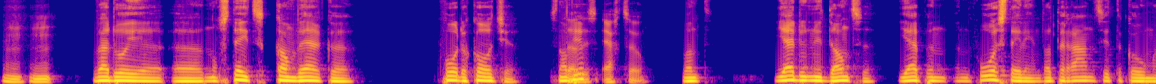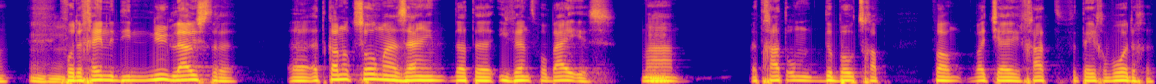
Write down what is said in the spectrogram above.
Mhm. Waardoor je nog steeds kan werken voor de culture. Snap Dat je? is echt zo. Want jij doet nu dansen. Jij hebt een, een voorstelling wat eraan zit te komen. Mhm. Voor degenen die nu luisteren. eh, het kan ook zomaar zijn dat de event voorbij is. Maar Mm. het gaat om de boodschap van wat jij gaat vertegenwoordigen.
